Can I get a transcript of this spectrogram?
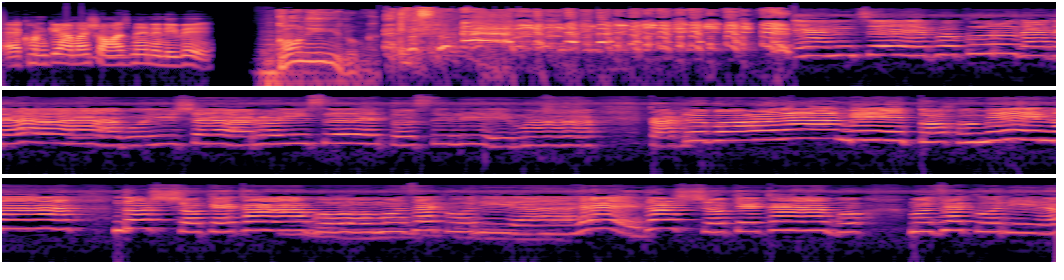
এখন কি আমার সমাজ মেনে নিবে? কন এই লোক? না দর্শকে খাব মজা করিয়া। হে দর্শকে খাব মজা করিয়া।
